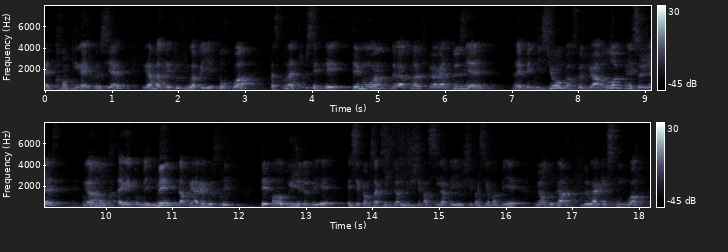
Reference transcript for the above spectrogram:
être tranquille avec le ciel, là, malgré tout, tu dois payer. Pourquoi? Parce qu'on a tous été témoins de la preuve qu'à la deuxième répétition, lorsque tu as refait ce geste, la montre, elle est tombée. Mais, d'après la règle stricte, tu n'es pas obligé de payer, et c'est comme ça que ça se termine. Je ne sais pas s'il a payé ou je sais pas s'il n'a pas payé, mais en tout cas, de là, qu'est-ce qu'on voit?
